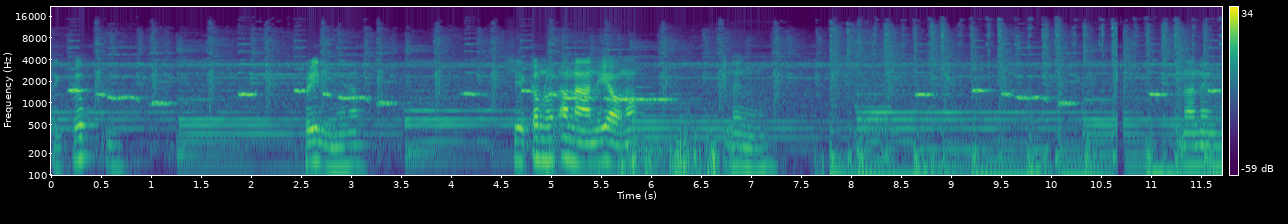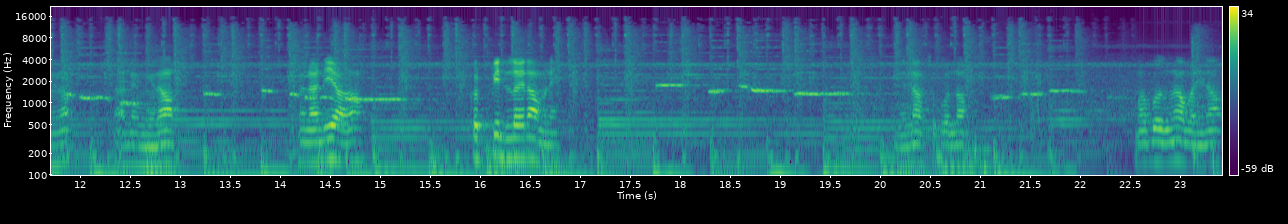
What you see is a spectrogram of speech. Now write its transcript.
ปิดกึบพรินนี่เนาะเสียกำหนดเอาน้าเดียวเนาะ หนึ่งหน้าหนึ่งเนาะหน้าหนึ่งเนาะหน้าเดียวเนาะกดปิดเลยเนาะมันนี่เนาะทุกคนเนาะมาเบิ่งเนาะมันนี่เนาะ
